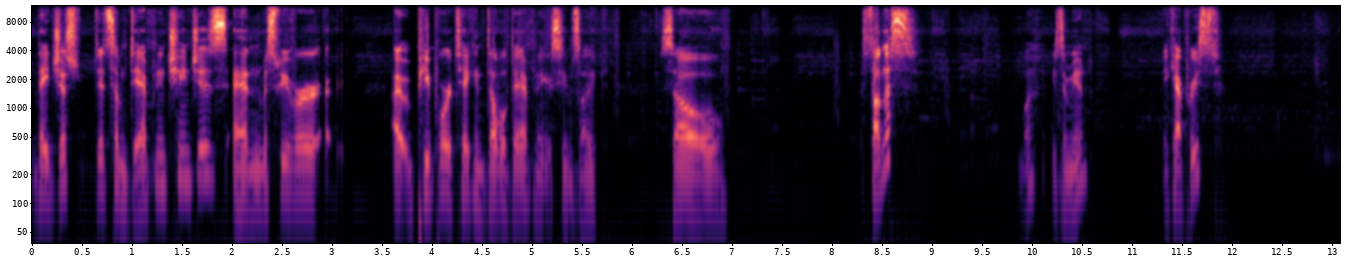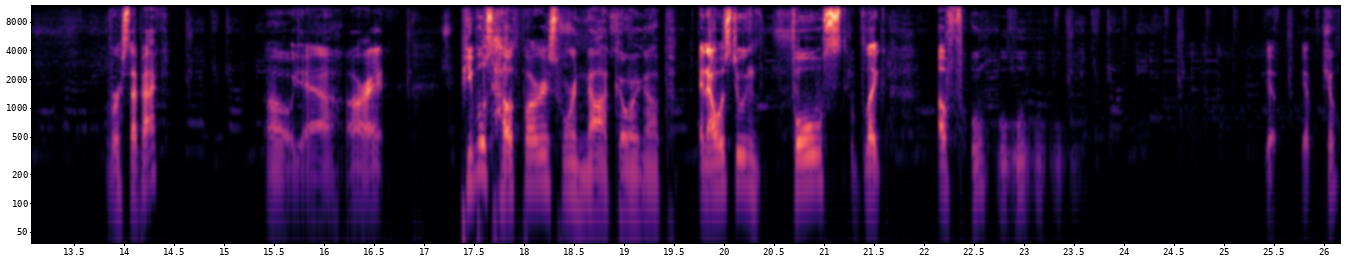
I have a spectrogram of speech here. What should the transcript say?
They just did some dampening changes, and Mistweaver, uh, people are taking double dampening. It seems like, so. Stun this? What? He's immune. Incap priest. Reverse that back. Oh yeah. All right people's health bars were not going up, and I was doing full like of. Ooh, ooh, ooh, yep, yep, kill,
